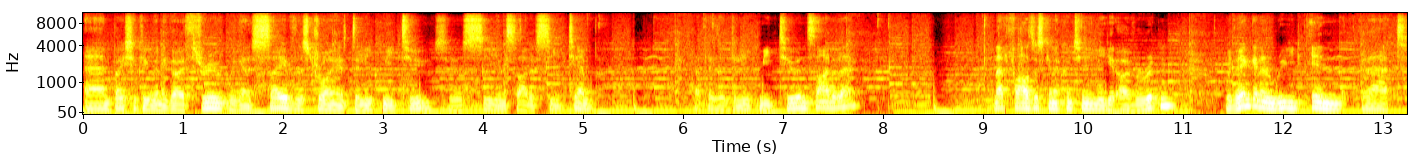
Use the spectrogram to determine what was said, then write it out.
And basically we're going to go through, we're going to save this drawing as delete me to. So you'll see inside a C temp that there's a delete me too inside of that. That file is just going to continually get overwritten. We're then going to read in that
